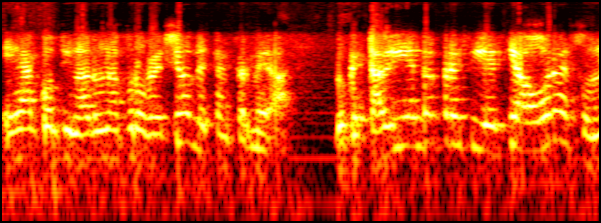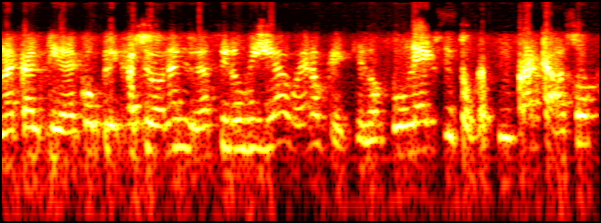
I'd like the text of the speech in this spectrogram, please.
es a continuar una progresión de esta enfermedad. Lo que está viviendo el presidente ahora son una cantidad de complicaciones de una cirugía, bueno, que, que no fue un éxito, que fue un fracaso.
